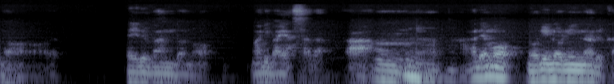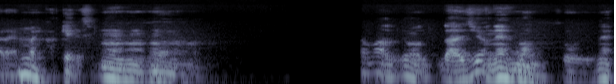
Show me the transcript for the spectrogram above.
あのレールバンドのマリバヤサだとか、うん。うんあれもノリノリになるからやっぱりかけるし、ね。まあでも大事よね、うん。そういうね、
